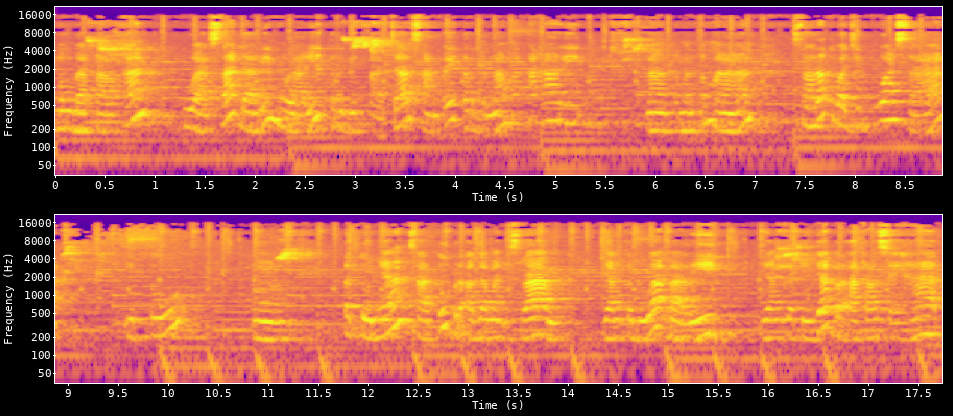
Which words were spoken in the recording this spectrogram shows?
membatalkan puasa dari mulai terbit fajar sampai terbenam matahari. Nah, teman-teman, syarat wajib puasa itu hmm, tentunya satu beragama Islam, yang kedua balik, yang ketiga berakal sehat,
